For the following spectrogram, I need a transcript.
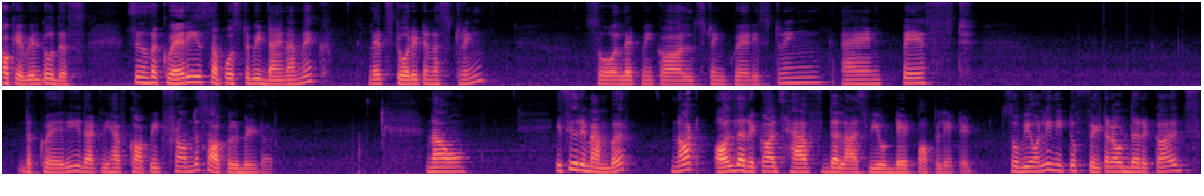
okay we'll do this. Since the query is supposed to be dynamic let's store it in a string so let me call string query string and paste the query that we have copied from the SOQL builder. Now, if you remember, not all the records have the last viewed date populated. So we only need to filter out the records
